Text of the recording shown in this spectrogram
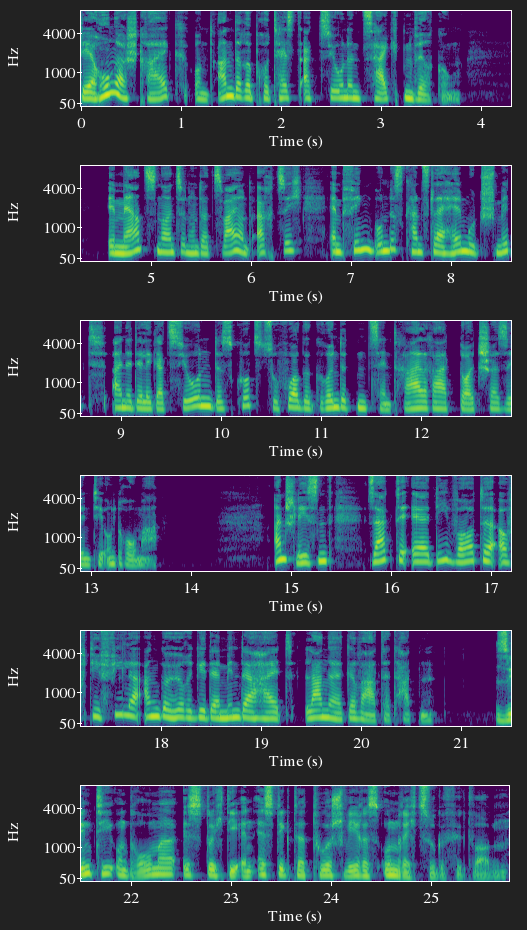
Der Hungerstreik und andere Protestaktionen zeigten Wirkung. Im März 1982 empfing Bundeskanzler Helmut Schmidt eine Delegation des kurz zuvor gegründeten Zentralrat Deutscher Sinti und Roma. Anschließend sagte er die Worte, auf die viele Angehörige der Minderheit lange gewartet hatten. Sinti und Roma ist durch die NS-Diktatur schweres Unrecht zugefügt worden.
